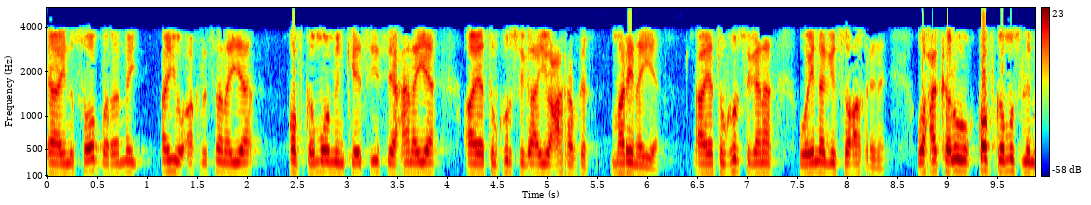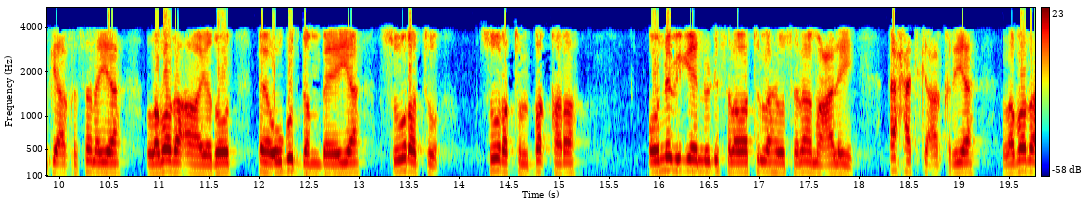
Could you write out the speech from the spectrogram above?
ee aynu soo baranay ayuu akrisanaya qofka mu'minkaee sii seexanaya aayatulkursiga ayuu carabka marinaya. Aayatulkursigana waa inagii soo akrinay waxaa kaluu qofka muslimkii akrisanaya labada aayadood ee ugu dambeeya suuratu suuratu lbaqara oo nabigeenu yihi salawaatu ullahi wasalaamu caleyh axadka akriya labada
